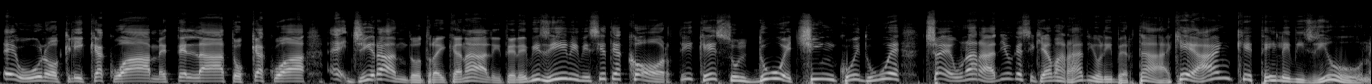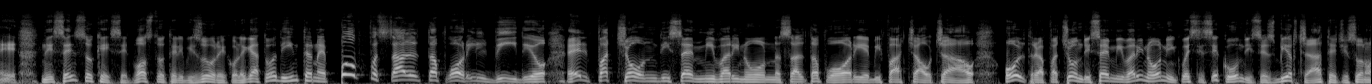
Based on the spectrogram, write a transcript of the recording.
e uno clicca qua, mette là, tocca qua e girando tra i canali televisivi vi siete accorti che sul 252 c'è una radio che si chiama Radio Libertà che anche televisione, nel senso che se il vostro televisore è collegato ad internet, puff, salta fuori il video e il faccion di Sammy Varinon salta fuori e vi fa ciao ciao. Oltre al faccion di Sammy Varinon, in questi secondi, se sbirciate, ci sono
